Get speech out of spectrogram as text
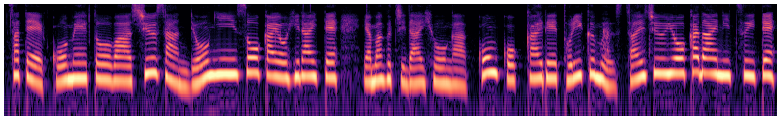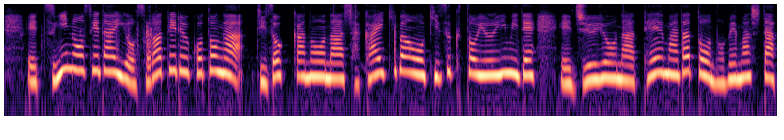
さて公明党は衆参両議員総会を開いて山口代表が今国会で取り組む最重要課題についてえ次の世代を育てることが持続可能な社会基盤を築くという意味でえ重要なテーマだと述べました。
